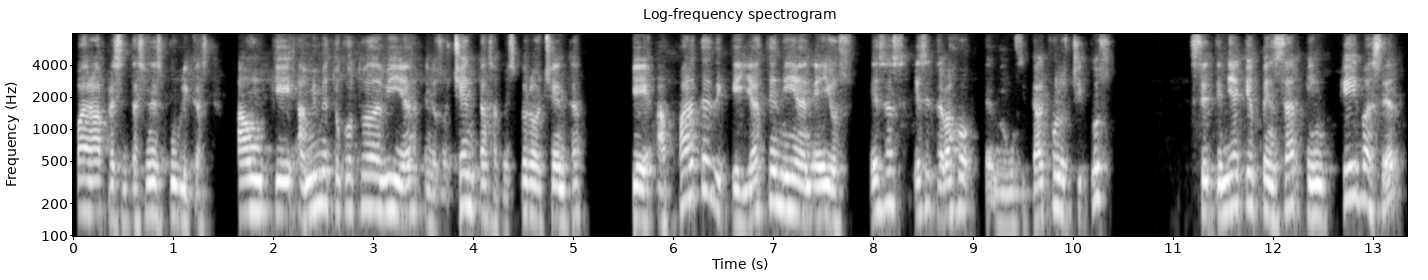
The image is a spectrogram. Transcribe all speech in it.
Para presentaciones públicas. Aunque a mí me tocó todavía en los 80, a principios de los 80, que aparte de que ya tenían ellos ese trabajo eh, musical con los chicos, se tenía que pensar en qué iba a hacer,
